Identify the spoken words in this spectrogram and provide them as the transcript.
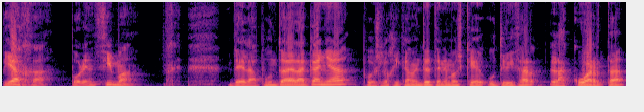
viaja por encima de la punta de la caña, pues lógicamente tenemos que utilizar la cuarta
